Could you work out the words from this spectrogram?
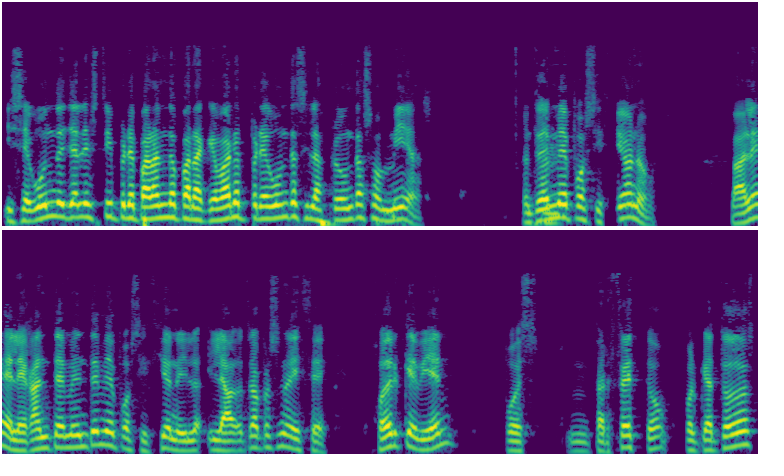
Y segundo, ya le estoy preparando para que varias preguntas y las preguntas son mías. Entonces Mm. me posiciono, ¿vale? Elegantemente me posiciono. Y, lo- y la otra persona dice, joder, qué bien. Pues mm, perfecto, porque a todos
